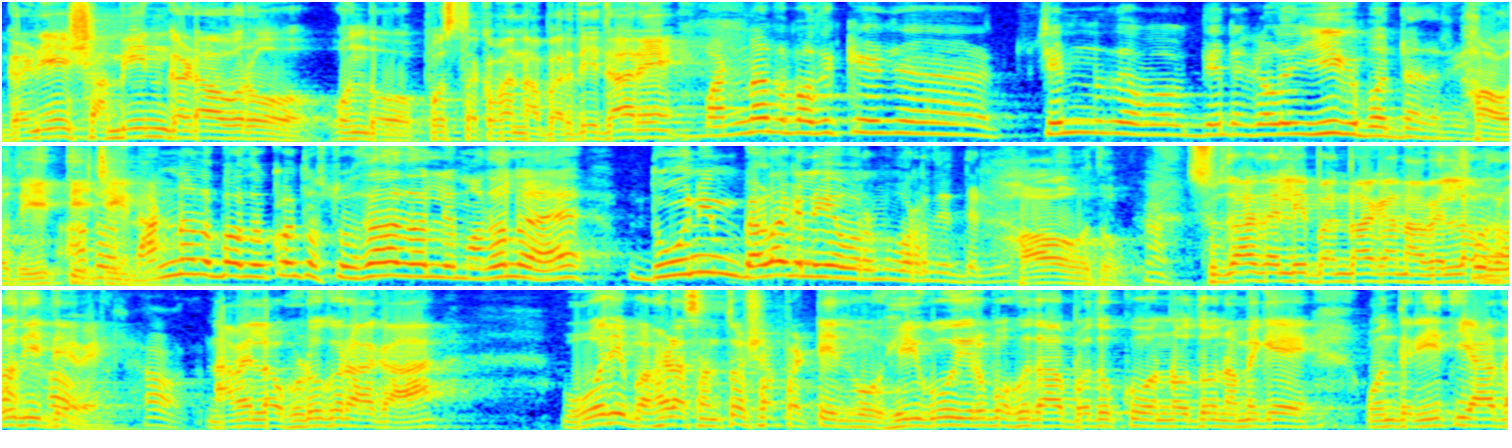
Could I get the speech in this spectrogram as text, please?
ಗಣೇಶ್ ಅಮೀನ್ಗಡ ಅವರು ಒಂದು ಪುಸ್ತಕವನ್ನ ಬರೆದಿದ್ದಾರೆ. ಬಣ್ಣದ ಬದುಕಿನ ಚಿನ್ನದ ದಿನಗಳು ಈಗ ಬಂದದ್ರಿ. ಹೌದು ಇತ್ತೀಚೆಗೆ ಬಣ್ಣದ ಬದುಕು ಅಂತ ಸುಧಾದಲ್ಲಿ ಮೊದಲ ದೂನಿಂ ಬೆಳಗಲಿ ಅವರು ಬರೆದಿದ್ದರು. ಹೌದು. ಸುಧಾದಲ್ಲಿ ಬಂದಾಗ ನಾವೆಲ್ಲ ಓದಿದ್ದೇವೆ. ನಾವೆಲ್ಲ ಹುಡುಗರಾಗ ಓದಿ ಬಹಳ ಸಂತೋಷ ಪಟ್ಟಿದ್ವು ಹೀಗೂ ಇರಬಹುದಾ ಬದುಕು ಅನ್ನೋದು ನಮಗೆ ಒಂದು ರೀತಿಯಾದ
